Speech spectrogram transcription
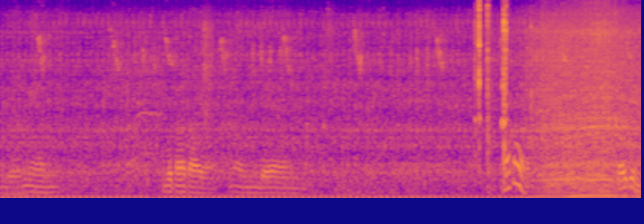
And then, yan. Punta na tayo. And then... Tara! Tayo din.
